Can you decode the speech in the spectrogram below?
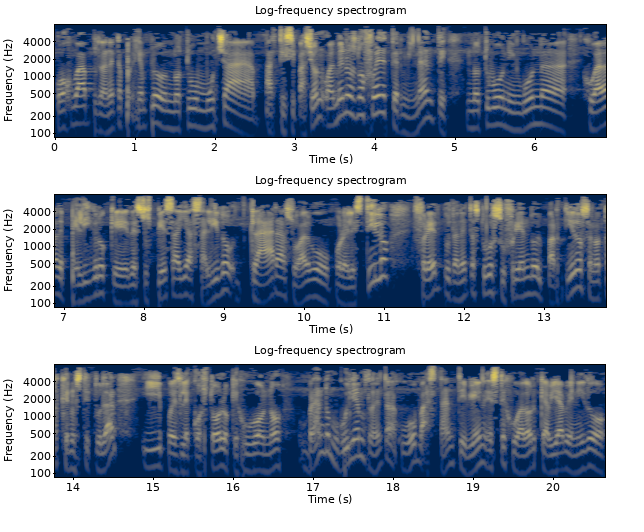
Pogba, pues la neta, por ejemplo, no tuvo mucha participación, o al menos no fue determinante, no tuvo ninguna jugada de peligro que de sus pies haya salido claras o algo por el estilo. Fred, pues la neta, estuvo sufriendo el partido, se nota que no es titular, y pues le costó lo que jugó, ¿no? Brandon Williams, la neta, jugó bastante bien, este jugador que había venido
